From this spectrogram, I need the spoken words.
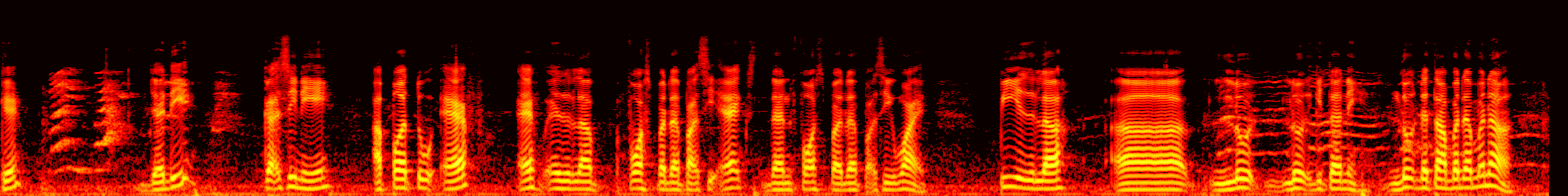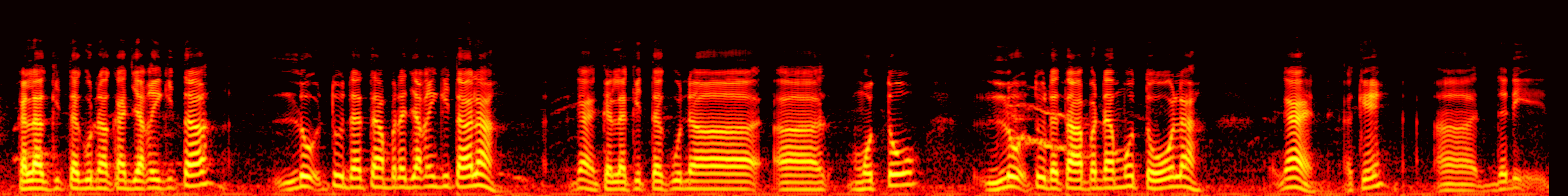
okey jadi kat sini apa tu f? F adalah force pada paksi x dan force pada paksi y. P adalah uh, load load kita ni. Load datang pada mana? Kalau kita gunakan jari kita load tu datang pada jari kita lah kan kalau kita guna uh, motor load tu datang pada motor lah. Kan okey? Uh, jadi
